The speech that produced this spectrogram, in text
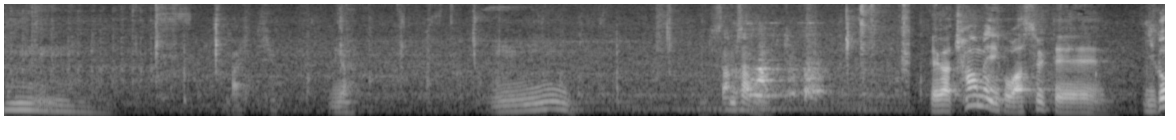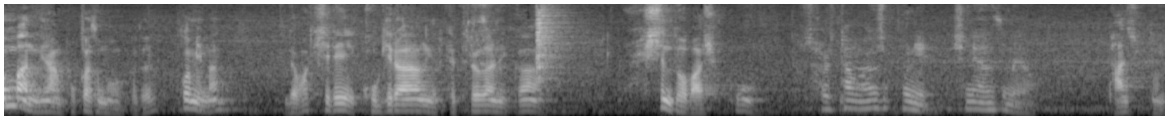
음, 맛있지. 네. 음, 쌈싸고. 내가 처음에 이거 왔을 때 이것만 그냥 볶아서 먹었거든. 꾸미만. 근데 확실히 고기랑 이렇게 들어가니까 훨씬 더 맛있고 설탕 한 스푼이 신의 한 수네요. 반 스푼.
